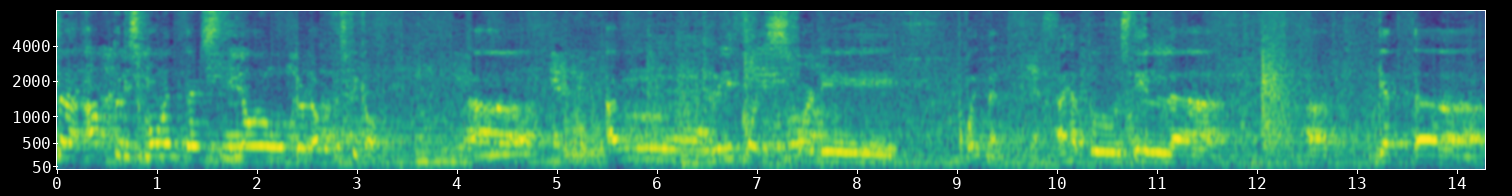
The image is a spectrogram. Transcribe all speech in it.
uh, up to this moment, there's no turnover to speak of. Uh, ang relief ko is for the appointment. Yes. I have to still uh, uh, get uh,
